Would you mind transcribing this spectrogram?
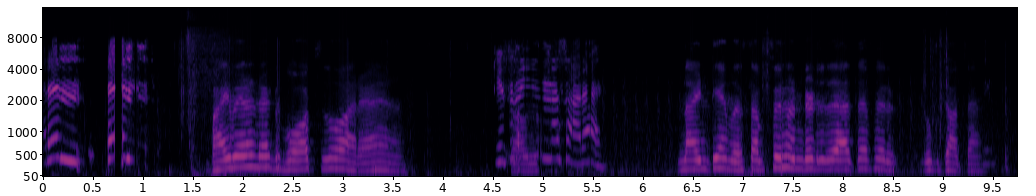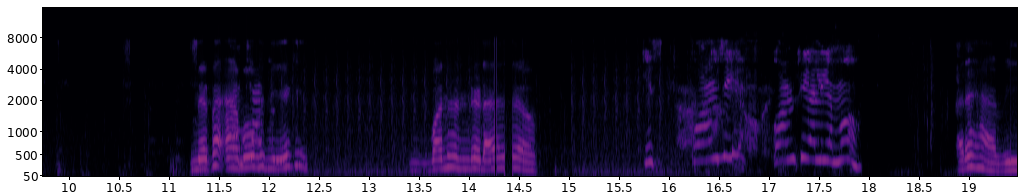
अरे अरे, भाई मेरा नेट बहुत स्लो आ रहा है। कितना इतना सारा है? 90 एम सब फिर 100 दे जाता है फिर रुक जाता है। मेरे पास एमओ भी नहीं है कि? 100 है अब। किस कौन सी कौन सी वाली एमओ अरे हैवी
